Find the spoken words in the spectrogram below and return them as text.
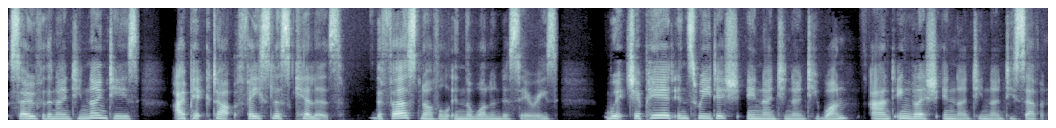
So for the 1990s, I picked up Faceless Killers, the first novel in the Wallander series, which appeared in Swedish in 1991 and English in 1997.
